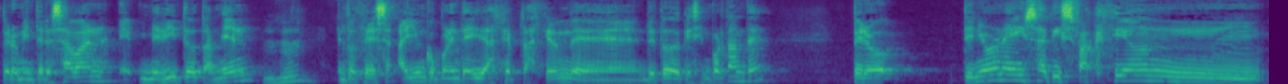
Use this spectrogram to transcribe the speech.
pero me interesaban, eh, medito también. Entonces hay un componente ahí de aceptación de, de todo que es importante, pero tenía una insatisfacción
